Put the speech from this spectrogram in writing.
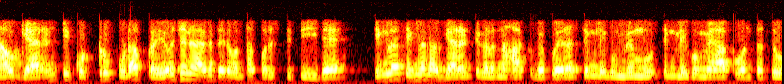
ನಾವು ಗ್ಯಾರಂಟಿ ಕೊಟ್ಟರು ಕೂಡ ಪ್ರಯೋಜನ ಆಗದೇ ಇರುವಂತ ಪರಿಸ್ಥಿತಿ ಇದೆ. ತಿಂಗಳ ತಿಂಗಳ ನಾವು ಗ್ಯಾರಂಟಿಗಳನ್ನ ಹಾಕಬೇಕು. ಎರಡು ತಿಂಗಳಿಗೊಮ್ಮೆ, ಮೂರ್ ತಿಂಗಳಿಗೊಮ್ಮೆ ಹಾಕುವಂತದ್ದು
